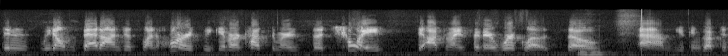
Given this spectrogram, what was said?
didn't we don't bet on just one horse. We give our customers the choice to optimize for their workloads. So mm-hmm. um, you can go up to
